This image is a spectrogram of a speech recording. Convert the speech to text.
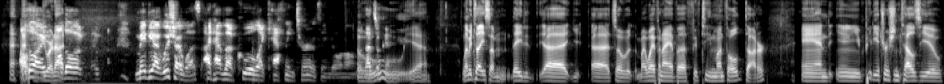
Although I, although maybe I wish I was. I'd have a cool like Kathleen Turner thing going on. But Ooh, that's okay. Yeah. Let me tell you something. They uh, uh, so my wife and I have a 15 month old daughter, and you know, your pediatrician tells you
